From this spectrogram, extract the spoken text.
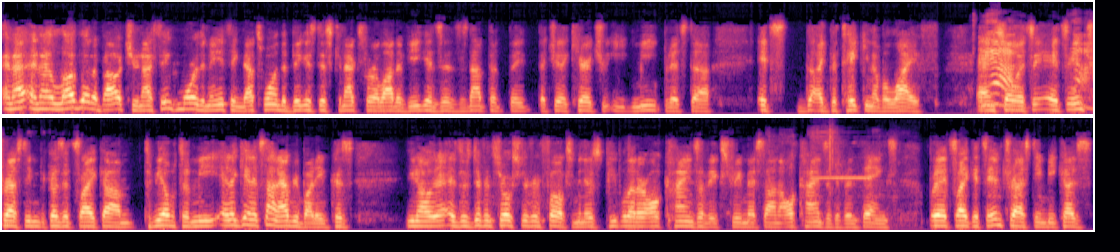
and I and I love that about you. And I think more than anything, that's one of the biggest disconnects for a lot of vegans is it's not that they that you care that you eat meat, but it's the it's like the taking of a life. And yeah. so it's it's yeah. interesting because it's like um to be able to meet and again it's not everybody because you know there's different strokes for different folks. I mean there's people that are all kinds of extremists on all kinds of different things. But it's like it's interesting because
